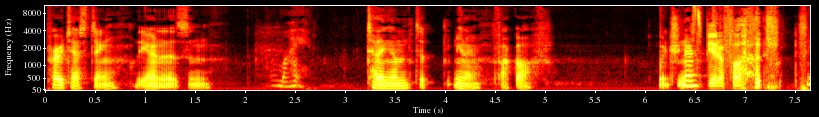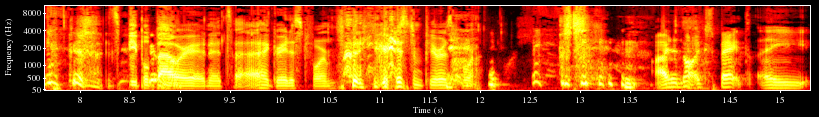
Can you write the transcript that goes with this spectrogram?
protesting the owners and Oh, my. telling them to, you know, fuck off. Which, you know, It's beautiful. it's people Good power in its uh, greatest form, greatest and purest form. I did not expect a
